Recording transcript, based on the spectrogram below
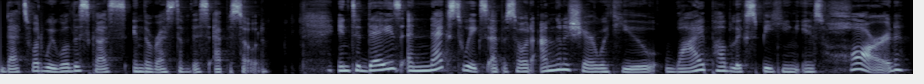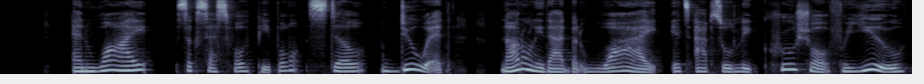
that's what we will discuss in the rest of this episode. In today's and next week's episode, I'm going to share with you why public speaking is hard and why successful people still do it. Not only that, but why it's absolutely crucial for you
